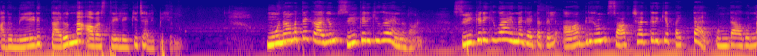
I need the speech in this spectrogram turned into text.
അത് നേടിത്തരുന്ന അവസ്ഥയിലേക്ക് ചലിപ്പിക്കുന്നു. മൂന്നാമത്തെ കാര്യം സ്വീകരിക്കുക എന്നതാണ്. സ്വീകരിക്കുക എന്ന ഘട്ടത്തിൽ ആഗ്രഹം സാക്ഷാത്കരിക്കപ്പെട്ടാൽ ഉണ്ടാകുന്ന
